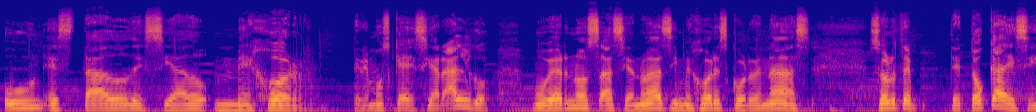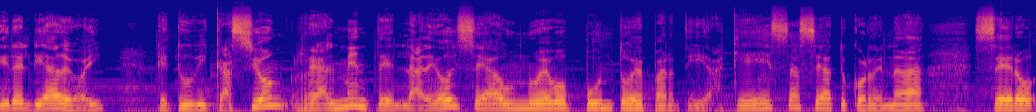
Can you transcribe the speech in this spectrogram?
un estado deseado mejor. Tenemos que desear algo, movernos hacia nuevas y mejores coordenadas. Solo te, te toca decidir el día de hoy que tu ubicación realmente, la de hoy, sea un nuevo punto de partida, que esa sea tu coordenada 00.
